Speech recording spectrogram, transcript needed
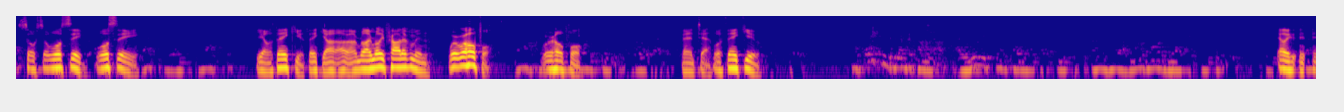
so so we'll see. We'll see. Yeah. Well, thank you. Thank you. I, I- I'm really, I'm really proud of them, and we're we're hopeful. We're hopeful. Fantastic. Well, thank you. Ellie, eh, eh,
